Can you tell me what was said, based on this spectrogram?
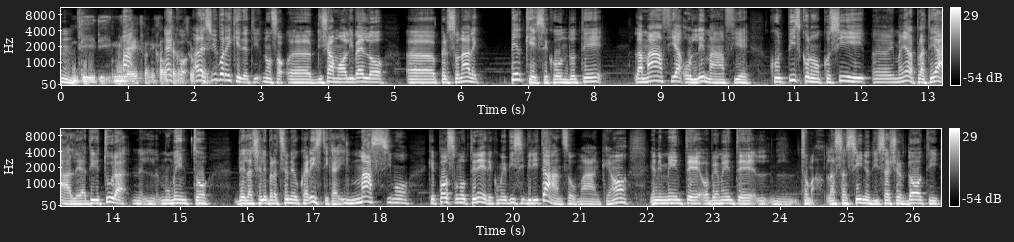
mm. di, di Mileto, Nicola ecco, Adesso io vorrei chiederti, non so, eh, diciamo a livello eh, personale, perché secondo te la mafia o le mafie colpiscono così eh, in maniera plateale, addirittura nel momento della celebrazione eucaristica, il massimo che possono ottenere come visibilità, insomma, anche, no? Viene in mente ovviamente insomma, l'assassinio di sacerdoti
